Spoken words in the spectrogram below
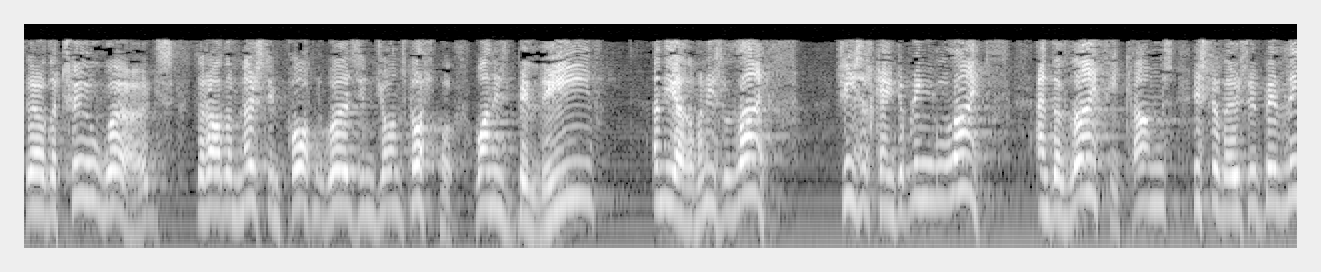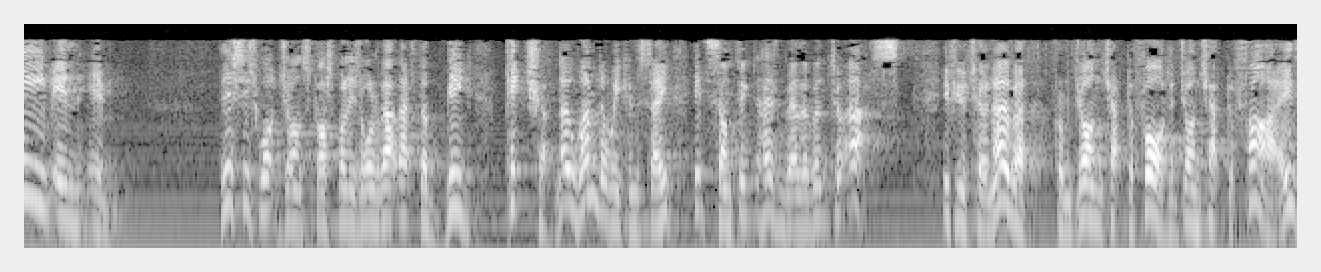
there are the two words that are the most important words in John's Gospel. One is believe, and the other one is life. Jesus came to bring life, and the life he comes is to those who believe in him. This is what John's Gospel is all about. That's the big picture. No wonder we can say it's something that has relevance to us. If you turn over from John chapter 4 to John chapter 5,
